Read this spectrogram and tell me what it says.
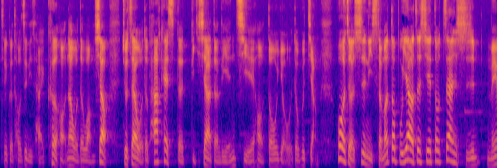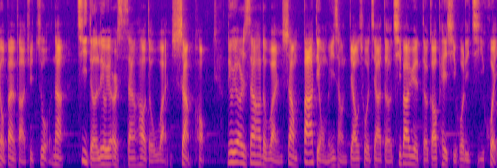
这个投资理财课哈，那我的网校就在我的 podcast 的底下的连接哈都有我都不讲，或者是你什么都不要，这些都暂时没有办法去做，那记得六月二十三号的晚上哈，六月二十三号的晚上八点，我们一场标错价的七八月的高配息获利机会。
